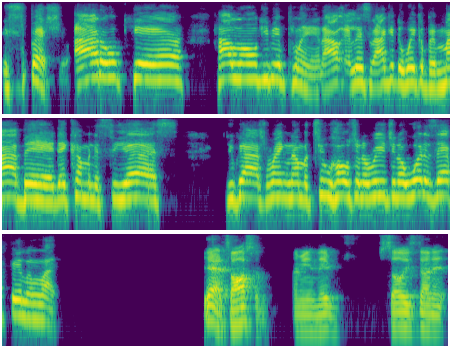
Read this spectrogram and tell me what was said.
is special. I don't care how long you've been playing. I, listen, I get to wake up in my bed. They coming to see us. You guys rank number two hosting a regional. What is that feeling like? Yeah, it's awesome. I mean, they've Sully's done it.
